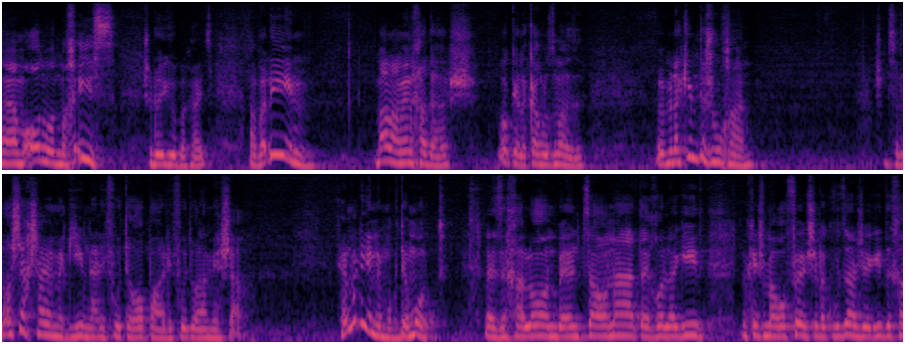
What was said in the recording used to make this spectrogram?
היה מאוד מאוד מכעיס שלא הגיעו בקיץ, אבל אם בא מאמן חדש, אוקיי, לקח לו זמן לזה, ומנקים את השולחן, עכשיו זה לא שעכשיו הם מגיעים לאליפות אירופה או אליפות עולם ישר. כן מגיעים למוקדמות. לאיזה חלון באמצע העונה, אתה יכול להגיד, לבקש מהרופא של הקבוצה שיגיד לך,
